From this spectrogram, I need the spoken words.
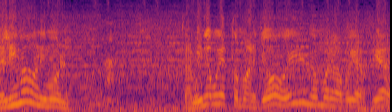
¿De lima o limón? Lima. También la voy a tomar yo, ¿eh? No me la voy a fiar.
